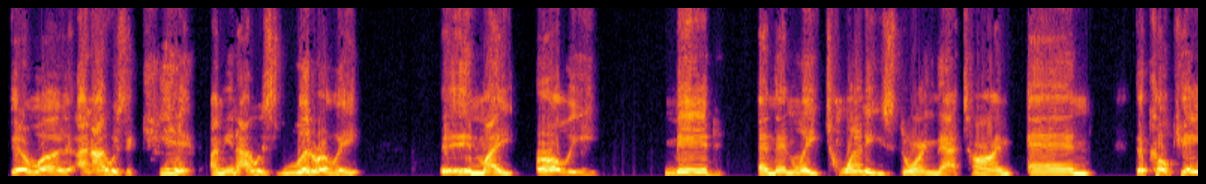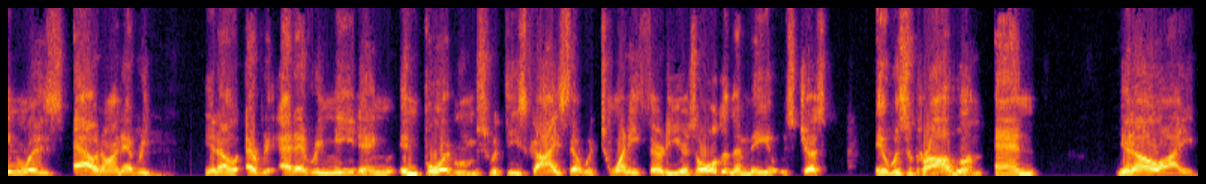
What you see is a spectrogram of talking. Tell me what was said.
there was, and I was a kid. I mean, I was literally in my early, mid, and then late twenties during that time, and the cocaine was out on every, you know, every at every meeting in boardrooms with these guys that were 20, 30 years older than me. It was just, it was a problem, and you know, I,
